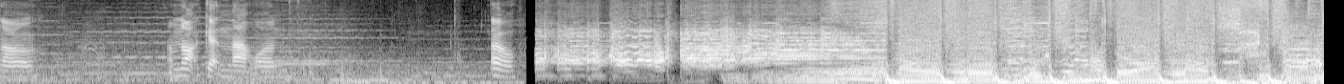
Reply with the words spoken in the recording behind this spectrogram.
No. I'm not getting that one. Oh. We'll.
